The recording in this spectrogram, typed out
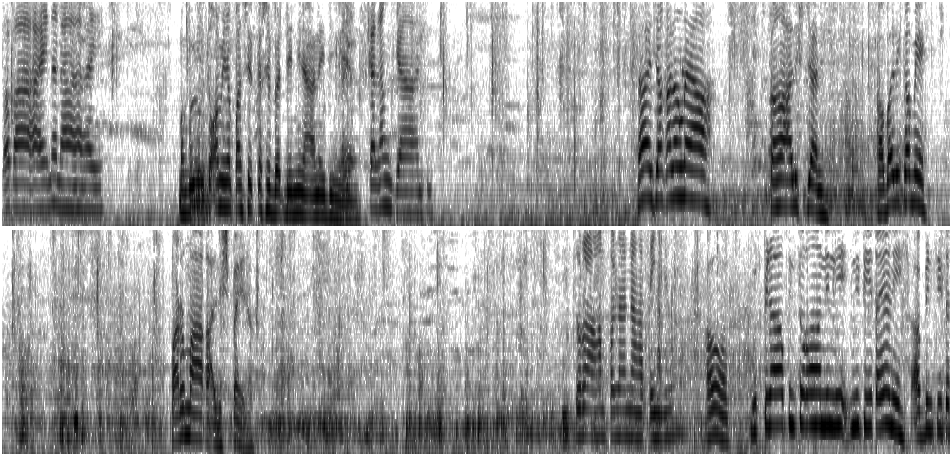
Bye-bye, nanay. Magluluto kami ng pansit kasi birthday ni nanay din ngayon. Relax ka lang dyan. Nay, dyan ka lang na ah. Huwag ka nga alis dyan. Babalik kami. Para makakaalis pa eh. No? Pinturahan pala natin yun. Oo. Oh, pinapinturahan ni, ni, ni tita yan eh. Abin tita,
